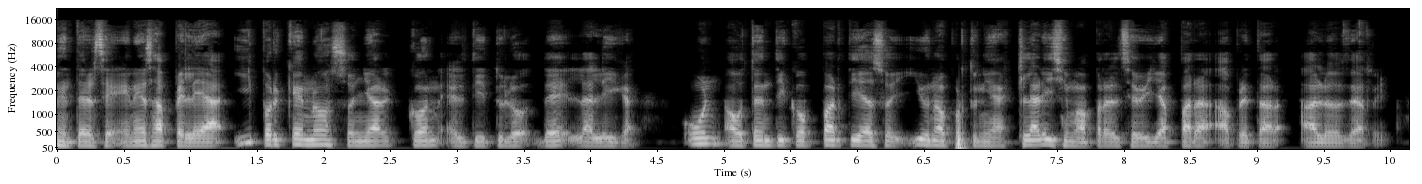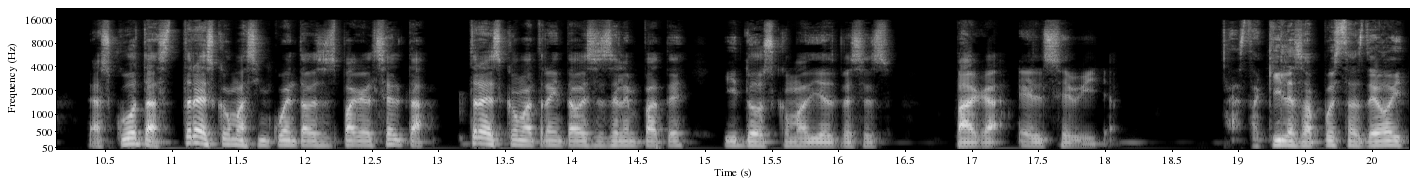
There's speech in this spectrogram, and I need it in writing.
meterse en esa pelea y por qué no soñar con el título de la liga. Un auténtico partidazo y una oportunidad clarísima para el Sevilla para apretar a los de arriba. Las cuotas 3,50 veces paga el Celta, 3,30 veces el empate y 2,10 veces paga el Sevilla. Hasta aquí las apuestas de hoy.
